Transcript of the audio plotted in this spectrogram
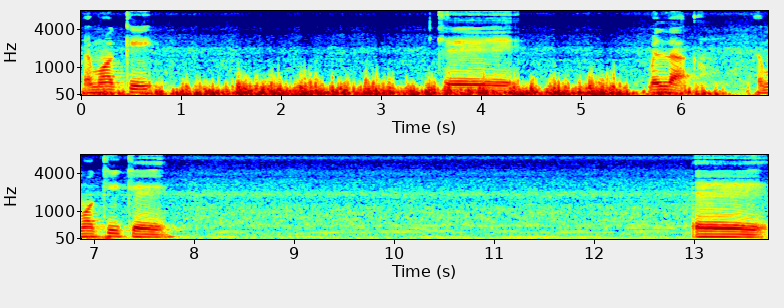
vemos aquí que, ¿verdad? Vemos aquí que eh,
